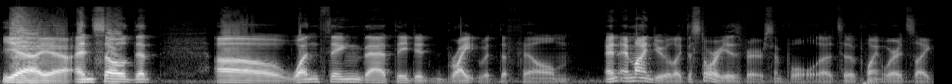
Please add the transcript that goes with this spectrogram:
Yeah, yeah. And so that uh, one thing that they did right with the film, and, and mind you, like the story is very simple uh, to the point where it's like,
